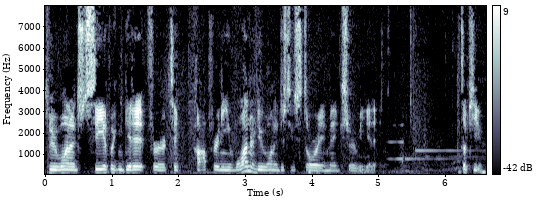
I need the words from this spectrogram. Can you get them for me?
do we want to see if we can get it for to pop for an E one, or do we want to just do story and make sure we get it? It's up to you.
